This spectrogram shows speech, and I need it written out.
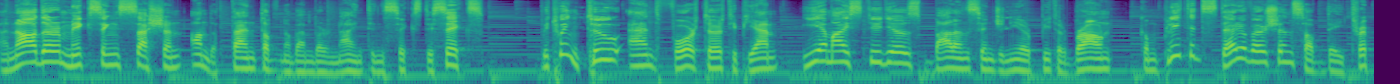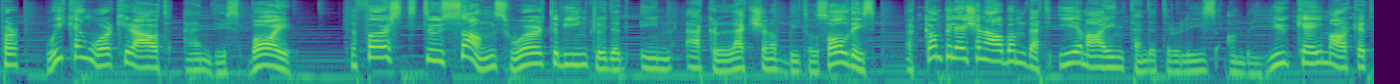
Another mixing session on the 10th of November 1966. Between 2 and 4.30 pm, EMI Studios balance engineer Peter Brown completed stereo versions of Day Tripper, We Can Work It Out and This Boy. The first two songs were to be included in a collection of Beatles oldies, a compilation album that EMI intended to release on the UK market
